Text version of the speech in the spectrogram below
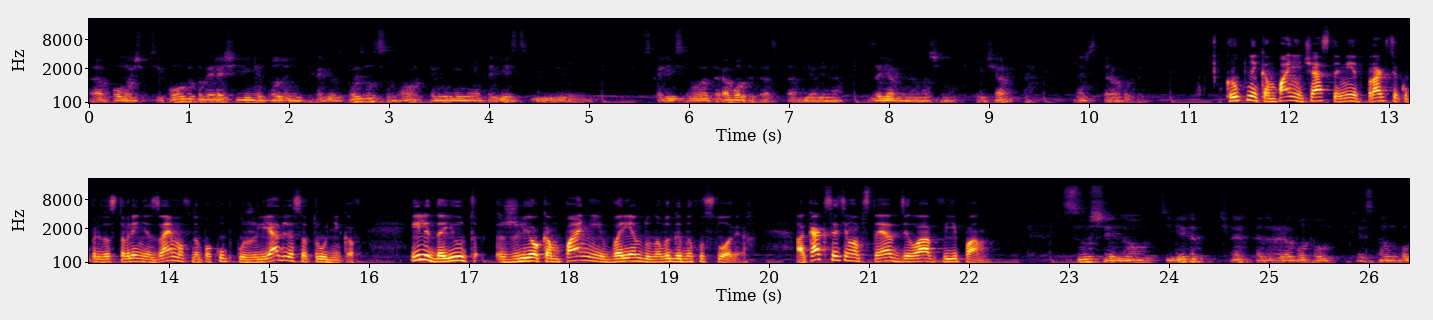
Э, помощь психолога по горячей линии тоже не приходилось пользоваться, но тем не менее это есть, и скорее всего это работает, раз это объявлено, заявлено нашими HR, значит это работает. Крупные компании часто имеют практику предоставления займов на покупку жилья для сотрудников или дают жилье компании в аренду на выгодных условиях. А как с этим обстоят дела в ЕПАМ? Слушай, ну тебе как человек, который работал в питерском, о,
